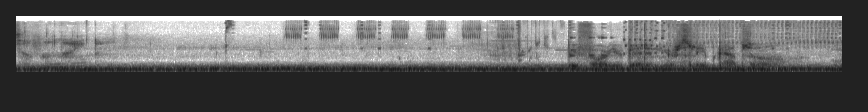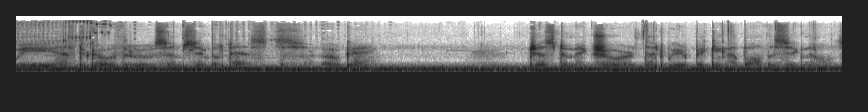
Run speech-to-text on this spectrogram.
Yourself online? Before you get in your sleep capsule, we have to go through some simple tests, okay? Just to make sure that we're picking up all the signals.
